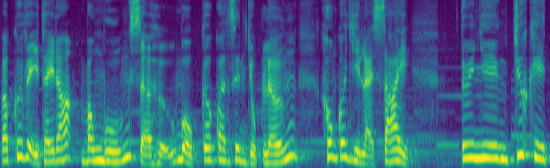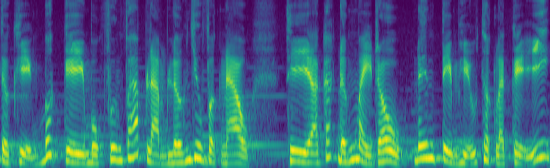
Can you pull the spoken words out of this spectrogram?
Và quý vị thấy đó, mong muốn sở hữu một cơ quan sinh dục lớn không có gì là sai. Tuy nhiên, trước khi thực hiện bất kỳ một phương pháp làm lớn dương vật nào thì à, các đấng mày râu nên tìm hiểu thật là kỹ.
